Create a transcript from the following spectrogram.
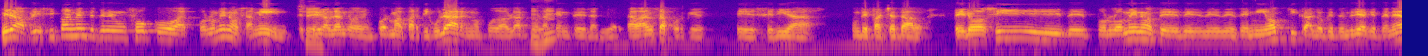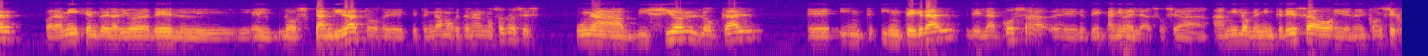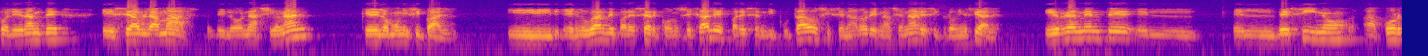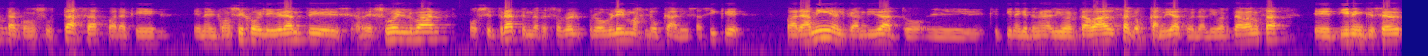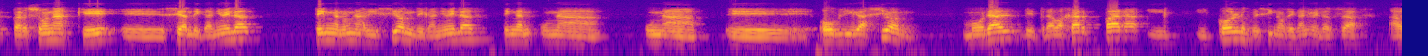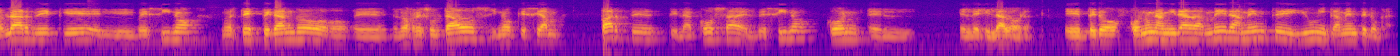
Mira, principalmente tener un foco, por lo menos a mí, estoy hablando en forma particular, no puedo hablar por la gente de la Libertad Avanza porque eh, sería un desfachatado. Pero sí, de, por lo menos desde mi óptica, lo que tendría que tener, para mí, gente de, los candidatos que tengamos que tener nosotros, es una visión local eh, integral de la cosa eh, de Cañuelas. O sea, a mí lo que me interesa hoy en el Consejo Deliberante eh, se habla más de lo nacional que de lo municipal. Y en lugar de parecer concejales, parecen diputados y senadores nacionales y provinciales y realmente el, vecino aporta con sus tasas para que en el Consejo Deliberante se resuelvan o se traten de resolver problemas locales. Así que para mí el candidato eh, que tiene que tener la libertad avanza, los candidatos de la libertad avanza, eh, tienen que ser personas que eh, sean de cañuelas, tengan una visión de cañuelas, tengan una, una obligación moral de trabajar para y y con los vecinos de Cañuelas. O sea, hablar de que el vecino no esté esperando eh, los resultados, sino que sean parte de la cosa el vecino con el, legislador, eh, pero con una mirada meramente y únicamente local.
